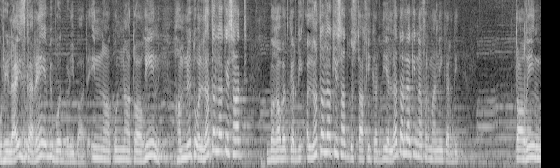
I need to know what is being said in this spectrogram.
रियलाइज़ कर रहे हैं, ये भी बहुत बड़ी बात है। इन्ना कुन्ना तोगीन, हमने तो अल्लाह ताला के साथ बगावत कर दी, अल्लाह ताला के साथ गुस्ताखी कर दी, अल्लाह ताला की नाफरमानी कर दी। तोगीन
